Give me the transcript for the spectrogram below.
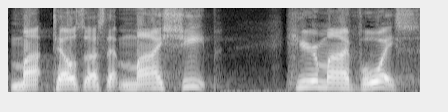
my, tells us that my sheep hear my voice,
